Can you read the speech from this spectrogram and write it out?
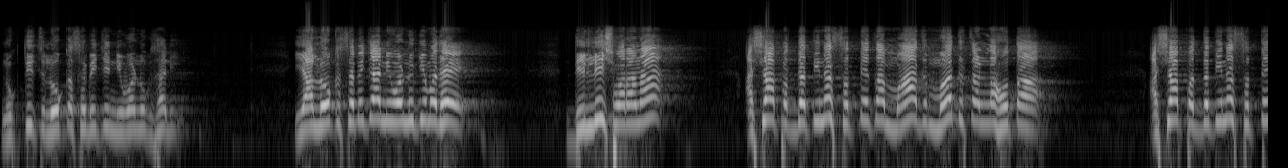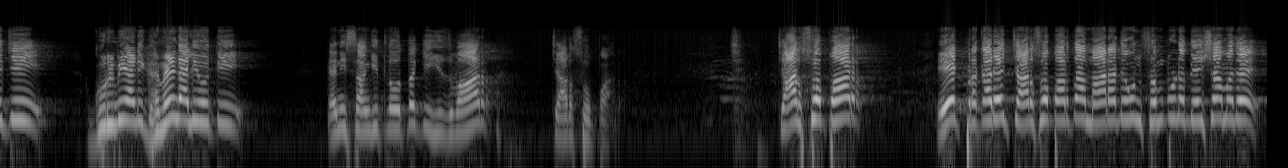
नुकतीच लोकसभेची निवडणूक झाली. या लोकसभेच्या निवडणुकीमध्ये दिल्लीश्वरांना अशा पद्धतीनं सत्तेचा माज मध चढला होता. अशा पद्धतीनं सत्तेची गुरमी आणि घमेंड आली होती. त्यांनी सांगितलं होतं की हिजवार चारसो पार. चारसो पार एक प्रकारे चारसो पारचा नारा देऊन संपूर्ण देशामध्ये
